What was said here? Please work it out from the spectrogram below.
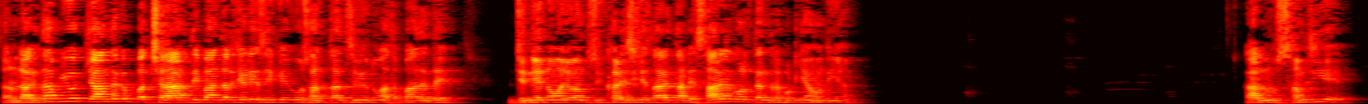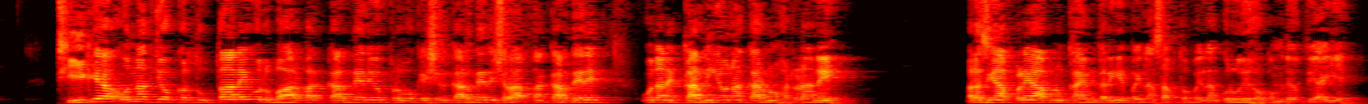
ਤੁਹਾਨੂੰ ਲੱਗਦਾ ਵੀ ਉਹ ਚਾਂਦਕ ਬ- ਸ਼ਰਾਰਤੀ ਬਾਂਦਰ ਜਿਹੜੇ ਸੀਗੇ, ਉਹ ਸੰਤਾਂ ਤਸਵੀਰ ਨੂੰ ਹੱਥ ਪਾ ਦਿੰਦੇ ਜਿੰਨੇ ਨੌਜਵਾਨ ਤੁਸੀਂ ਖੜੇ ਸੀ ਸਾਰੇ ਤੁਹਾਡੇ ਸਾਰਿਆਂ ਕੋਲ ਤਿੰਨ ਫੁੱਟੀਆਂ ਹੁੰਦੀਆਂ। ਕੱਲ ਨੂੰ ਸਮਝੀਏ, ਠੀਕ ਆ, ਉਹਨਾਂ ਦੀ ਜੋ ਕਰਤੂਤਾਂ ਨੇ, ਉਹ ਬਾਰ-ਬਾਰ ਕਰਦੇ ਨੇ, ਉਹ ਪ੍ਰੋਵੋਕੇਸ਼ਨ ਕਰਦੇ ਨੇ, ਸ਼ਰਾਰਤਾਂ ਕਰਦੇ ਨੇ, ਉਹਨਾਂ ਨੇ ਕਰਨੀਆਂ, ਉਹਨਾਂ ਕਰਨ ਨੂੰ ਹਟਣਾ ਨਹੀਂ। ਪਰ ਅਸੀਂ ਆਪਣੇ ਆਪ ਨੂੰ ਕਾਇਮ ਕਰੀਏ, ਪਹਿਲਾਂ ਸਭ ਤੋਂ ਪਹਿਲਾਂ ਗੁਰੂ ਦੇ ਹੁਕਮ ਦੇ ਉੱਤੇ ਆਈਏ।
